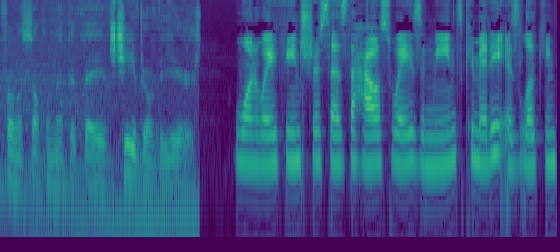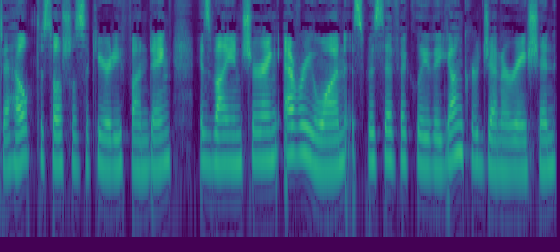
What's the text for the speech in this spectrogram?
from a supplement that they've achieved over the years. One way Feenstra says the House Ways and Means Committee is looking to help the Social Security funding is by ensuring everyone, specifically the younger generation,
